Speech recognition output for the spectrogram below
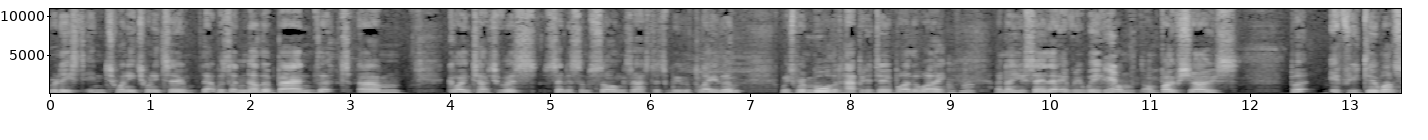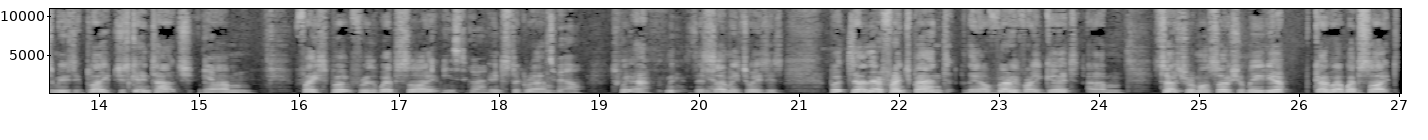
released in 2022. That was another band that um, got in touch with us, sent us some songs, asked us if we would play them, which we're more than happy to do, by the way. Mhm. I know you say that every week Yep. on, on both shows, but if you do want some music played, just get in touch. Yep. Um, Facebook, through the website, Instagram, Instagram, Twitter. Twitter. There's Yeah. so many choices. But uh, they're a French band. They are very, very good. Um, search for them on social media. Go to our website,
